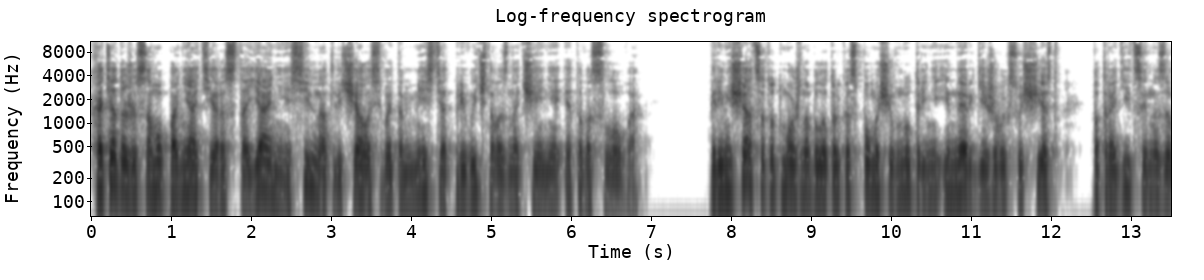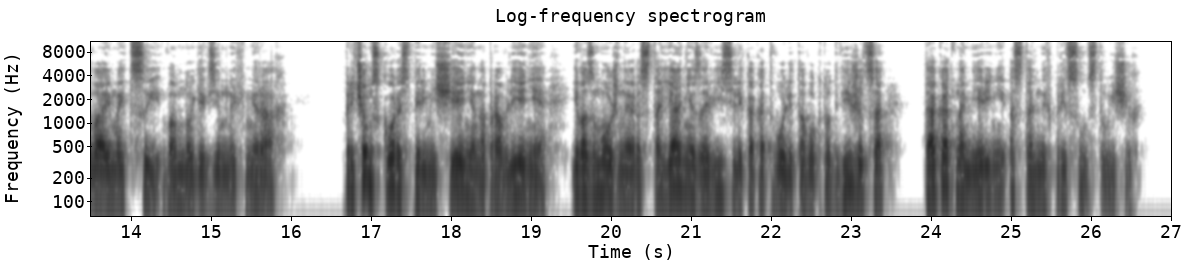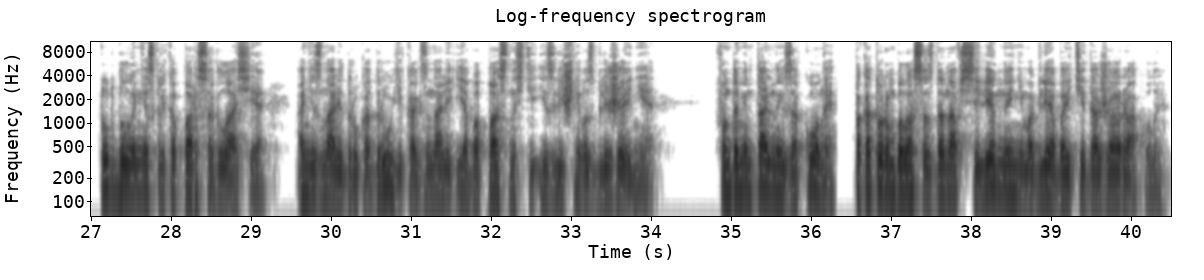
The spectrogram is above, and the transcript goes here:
хотя даже само понятие расстояния сильно отличалось в этом месте от привычного значения этого слова. Перемещаться тут можно было только с помощью внутренней энергии живых существ, по традиции называемой ЦИ во многих земных мирах. Причем скорость перемещения, направление и возможное расстояние зависели как от воли того, кто движется, так и от намерений остальных присутствующих. Тут было несколько пар согласия – они знали друг о друге, как знали и об опасности излишнего сближения. Фундаментальные законы, по которым была создана Вселенная, не могли обойти даже оракулы.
